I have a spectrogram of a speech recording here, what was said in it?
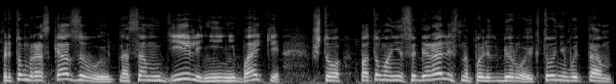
Притом рассказывают, на самом деле, не, не байки, что потом они собирались на политбюро, и кто-нибудь там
